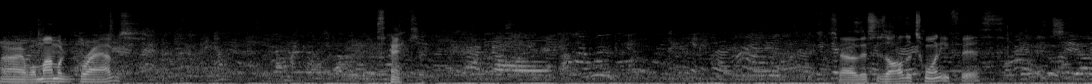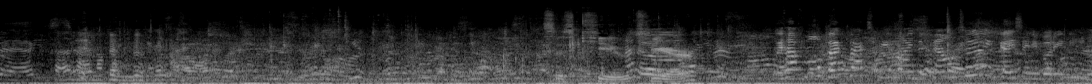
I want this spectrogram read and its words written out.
All right. Well, Mama grabs. Thank you. So this is all the 25th. This is cute here. We have more backpacks behind the counter in case anybody needs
